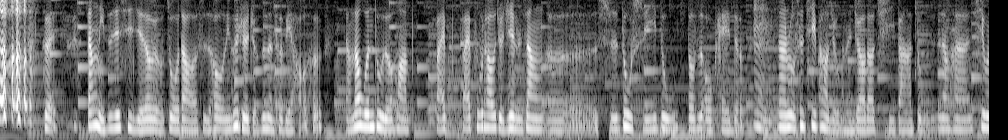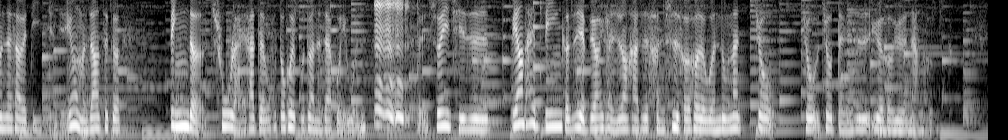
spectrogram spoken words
对，当你这些细节都有做到的时候，你会觉得酒真的特别好喝。讲到温度的话，白白葡萄酒基本上呃十度十一度都是 OK 的，嗯，那如果是气泡酒，可能就要到七八度，就是让它气温再稍微低一点点，因为我们知道这个冰的出来，它的都会不断的在回温，嗯嗯嗯，对，所以其实不要太冰，可是也不要一开始就让它是很适合喝的温度，那就就就等于是越喝越难喝，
